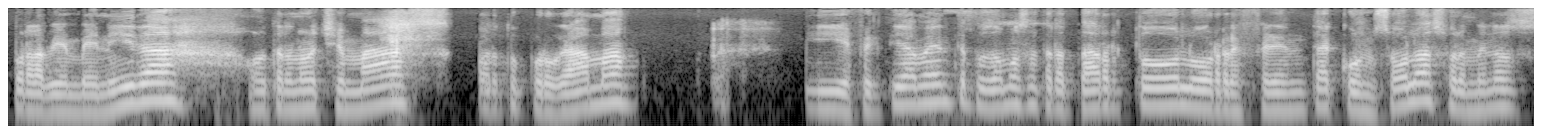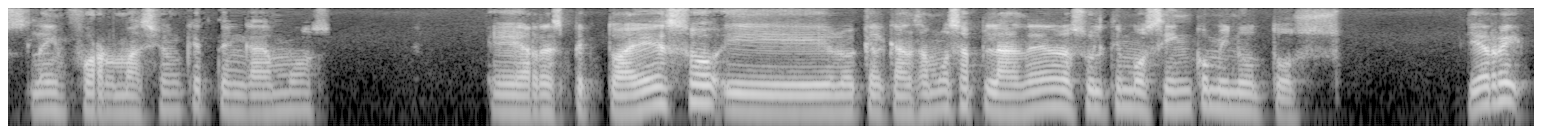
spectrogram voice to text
por la bienvenida. Otra noche más, cuarto programa. Y efectivamente, pues vamos a tratar todo lo referente a consolas, o al menos la información que tengamos eh, respecto a eso y lo que alcanzamos a planear en los últimos cinco minutos. Jerry.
